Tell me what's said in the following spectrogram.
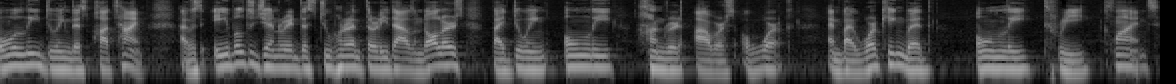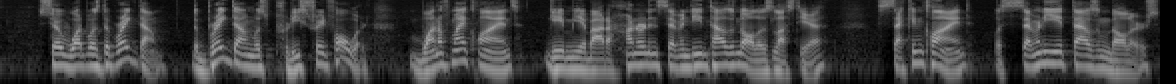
only doing this part time. I was able to generate this $230,000 by doing only 100 hours of work and by working with only three clients. So, what was the breakdown? The breakdown was pretty straightforward. One of my clients gave me about $117,000 last year. Second client was $78,000.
